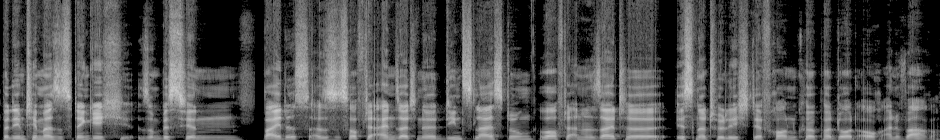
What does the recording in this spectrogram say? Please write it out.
Bei dem Thema ist es, denke ich, so ein bisschen beides. Also es ist auf der einen Seite eine Dienstleistung, aber auf der anderen Seite ist natürlich der Frauenkörper dort auch eine Ware.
